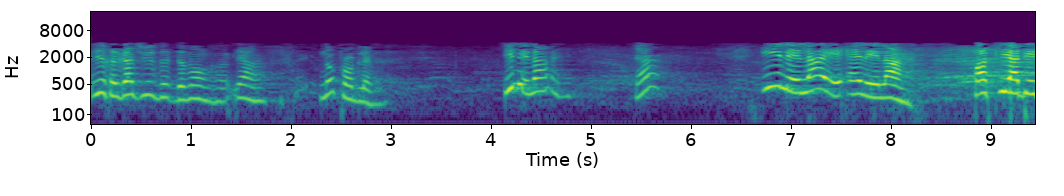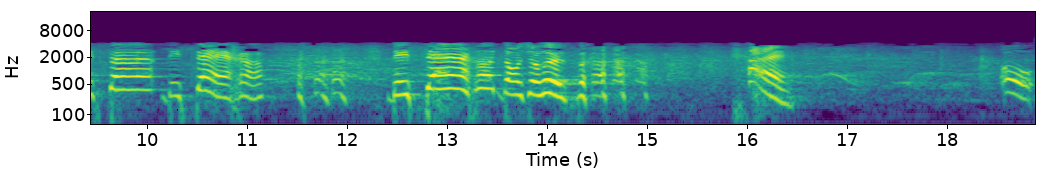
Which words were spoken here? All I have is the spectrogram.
Il regarde juste devant. Yeah, no problem. Il est là. Yeah? Il est là et elle est là. Parce qu'il y a des sœurs, des serres, des serres dangereuses. Oh,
